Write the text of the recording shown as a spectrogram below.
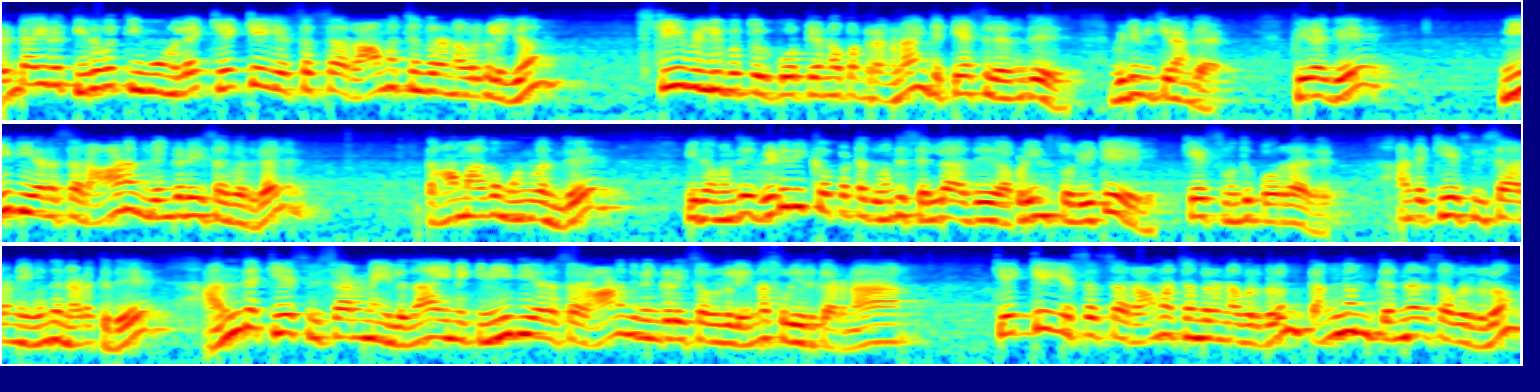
ரெண்டாயிரத்தி இருபத்தி மூணில் K K S S R Ramachandran அவர்களையும் ஸ்ரீவில்லிபுத்தூர் கோர்ட் என்ன பண்ணுறாங்கன்னா இந்த கேஸ்லேருந்து விடுவிக்கிறாங்க. பிறகு நீதியரசர் ஆனந்த் வெங்கடேஷ் அவர்கள் தாமாக முன்வந்து இதை வந்து விடுவிக்கப்பட்டது வந்து செல்லாது அப்படின்னு சொல்லிட்டு கேஸ் வந்து போடுறாரு. அந்த கேஸ் விசாரணை வந்து நடக்குது. அந்த கேஸ் விசாரணையில் தான் இன்னைக்கு நீதியரசர் ஆனந்த் வெங்கடேஷ் அவர்கள் என்ன சொல்லியிருக்காருன்னா K K S S R Ramachandran அவர்களும் தங்கம் தென்னரசு அவர்களும்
